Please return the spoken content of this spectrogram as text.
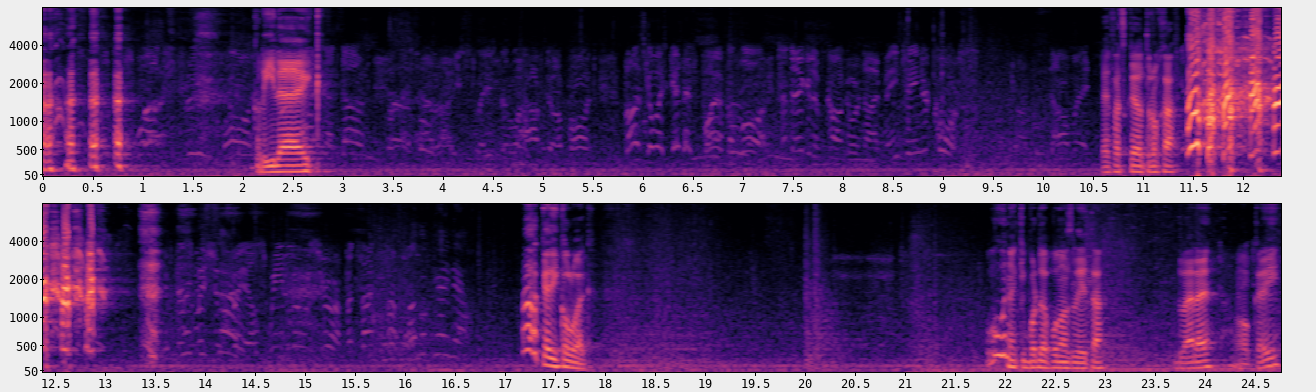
Klídek. Prefackajú trocha. A kedykoľvek. Ú, nejaký bordel po nás lieta. Dvere, OK.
